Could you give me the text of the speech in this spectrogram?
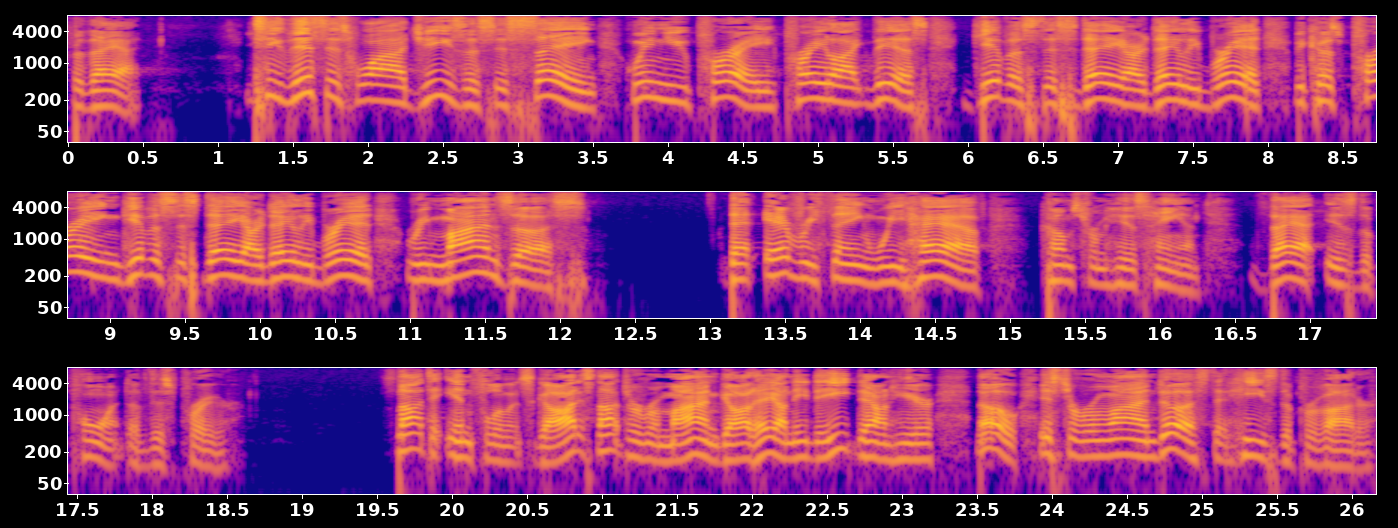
for that. You see, this is why Jesus is saying, when you pray, pray like this Give us this day our daily bread, because praying, Give us this day our daily bread, reminds us that everything we have comes from His hand. That is the point of this prayer. It's not to influence God. It's not to remind God, hey, I need to eat down here. No, it's to remind us that He's the provider.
